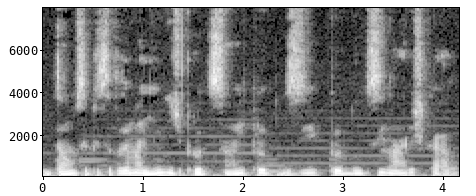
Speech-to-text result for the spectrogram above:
Então você precisa fazer uma linha de produção e produzir produtos em larga escala.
